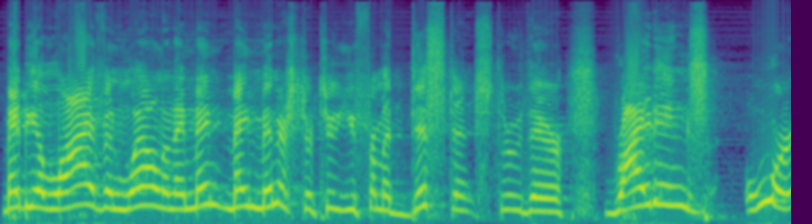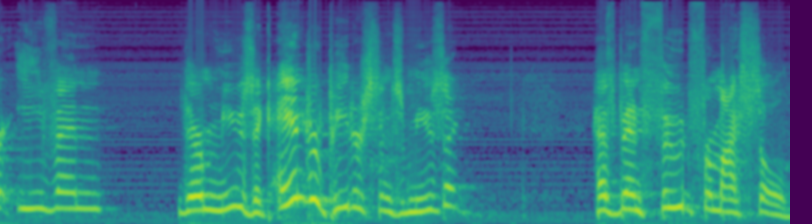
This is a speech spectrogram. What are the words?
may be alive and well and they may, may minister to you from a distance through their writings or even their music. Andrew Peterson's music has been food for my soul,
